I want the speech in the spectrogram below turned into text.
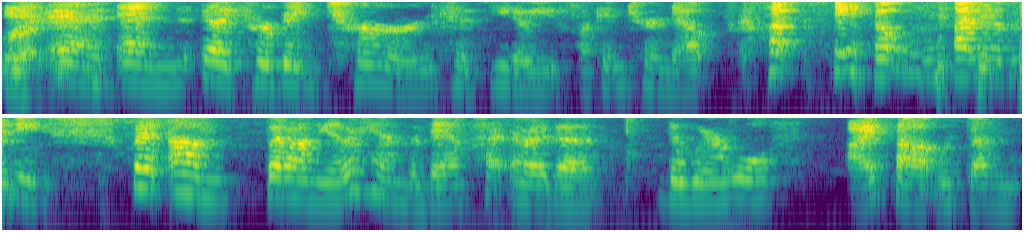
Right. and and like her big turn because you know you fucking turned out Scott. Baio. why wasn't me? But um, but on the other hand, the vampire or the the werewolf, I thought was done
